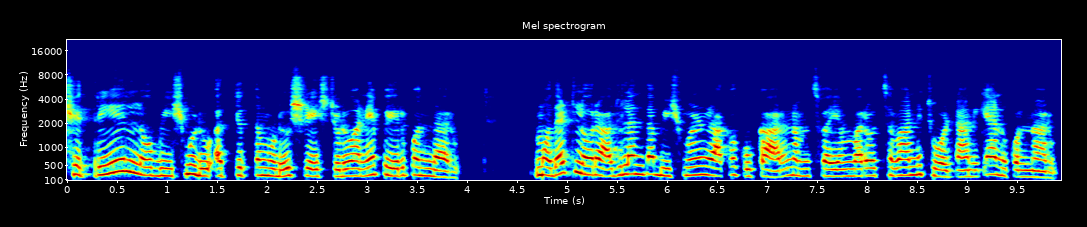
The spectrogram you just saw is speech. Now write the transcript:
క్షత్రియుల్లో భీష్ముడు అత్యుత్తముడు శ్రేష్ఠుడు అనే పేరు పొందారు. మొదట్లో రాజులంతా భీష్ముడి రాకకు కారణం స్వయంవరోత్సవాన్ని చూడటానికి అనుకున్నారు.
